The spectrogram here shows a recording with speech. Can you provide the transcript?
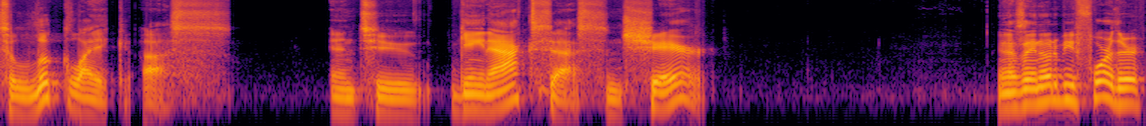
to look like us and to gain access and share. And as I noted before, they're,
